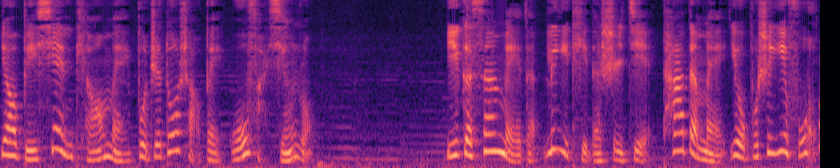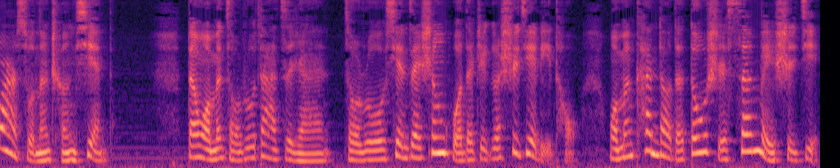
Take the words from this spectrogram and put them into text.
要比线条美不知多少倍，无法形容。一个三维的立体的世界，它的美又不是一幅画所能呈现的。当我们走入大自然，走入现在生活的这个世界里头，我们看到的都是三维世界。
